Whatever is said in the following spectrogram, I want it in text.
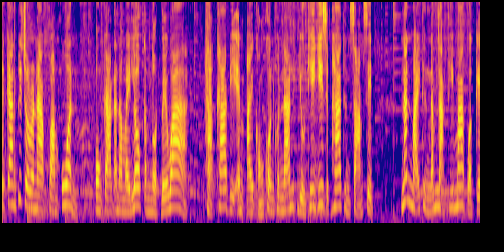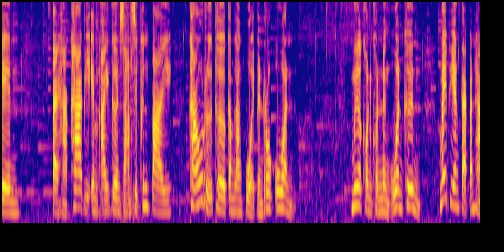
ในการพิจารณาความอ้วน องค์การอนามัยโลกกำหนดไว้ว่า หากค่า BMI ของคนคนนั้นอยู่ที่ 25-30 นั่นหมายถึงน้ำหนักที่มากกว่าเกณฑ์ แต่หากค่า BMI เกิน 30 ขึ้นไป เขาหรือเธอกำลังป่วยเป็นโรคอ้วน เมื่อคนคนหนึ่งอ้วนขึ้น ไม่เพียงแต่ปัญหา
